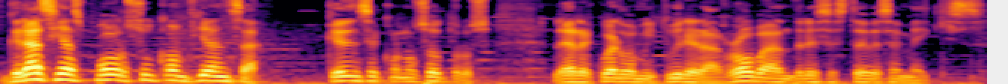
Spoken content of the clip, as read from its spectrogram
Gracias por su confianza. Quédense con nosotros. Les recuerdo mi Twitter arroba Andrés Esteves MX.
